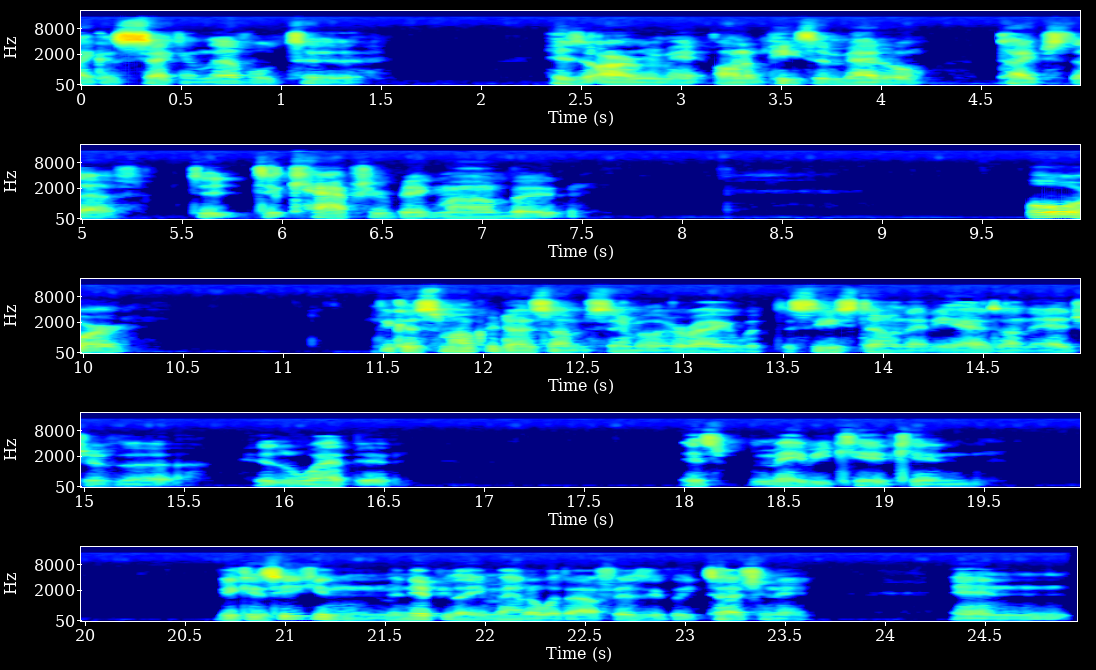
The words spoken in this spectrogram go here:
like a second level to his armament on a piece of metal type stuff to to capture Big Mom, but or because Smoker does something similar, right, with the sea stone that he has on the edge of the his weapon. It's maybe Kid can because he can manipulate metal without physically touching it, and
